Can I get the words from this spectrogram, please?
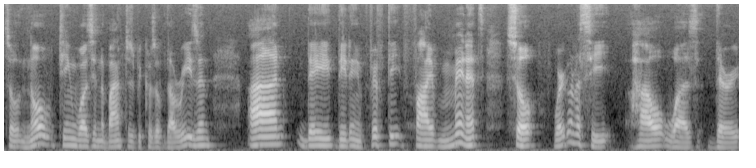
so no team was in advantage because of that reason, and they did in 55 minutes. So we're gonna see how was their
